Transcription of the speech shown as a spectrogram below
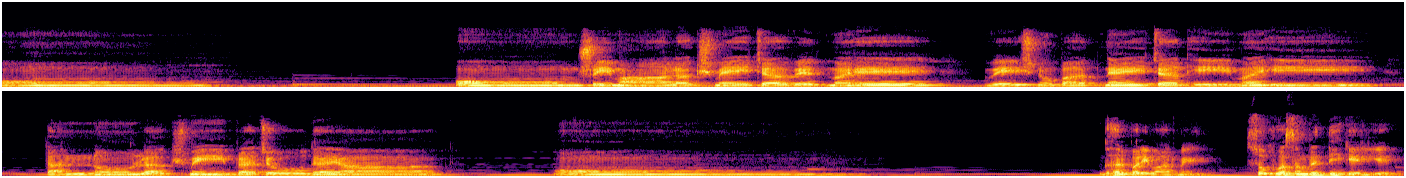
ॐ। श्रीमहालक्ष्म्यै च विद्महे विष्णुपत्न्यै च धीमहि तन्नो लक्ष्मी प्रचोदयात् घर परिवार में सुख व समृद्धि के लिए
